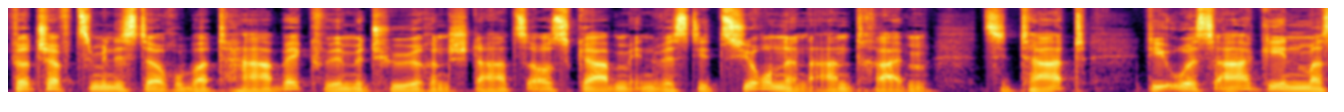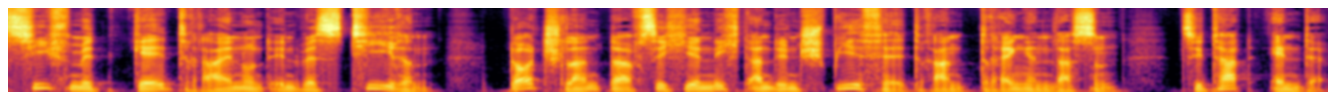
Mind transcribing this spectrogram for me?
Wirtschaftsminister Robert Habeck will mit höheren Staatsausgaben Investitionen antreiben. Zitat: Die USA gehen massiv mit Geld rein und investieren. Deutschland darf sich hier nicht an den Spielfeldrand drängen lassen. Zitat Ende.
